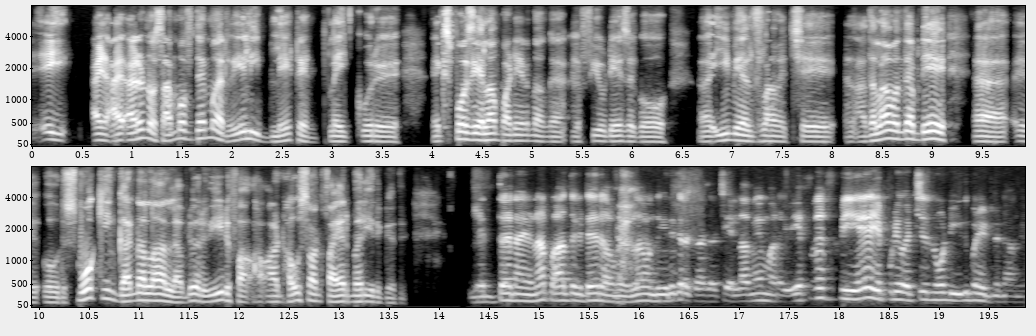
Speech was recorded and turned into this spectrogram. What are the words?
I, I, I don't know. Some of them are really blatant. Like ஒரு எக்ஸ்போஸ் எல்லாம் பண்ணியிருந்தாங்க a few days ago. இமெயில்ஸ்லாம் வச்சு. அதெல்லாம் வந்து அப்படியே ஒரு ஸ்மோக்கிங் கன் எல்லாம் இல்ல. அப்படியே ஒரு வீடு ஹவுஸ் ஆன் ஃபயர் மாதிரி இருக்குது. எத்த நான் என்ன பாத்துக்கிட்டே அவங்க எல்லாம் வந்து இருக்கிற காசை வச்சு எல்லாமே மாறி எஃப்எஃபியே எப்படி வச்சு நோட்டி இது பண்ணிட்டு இருக்காங்க?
